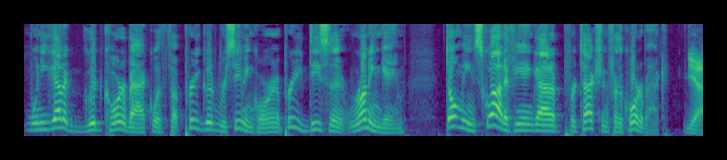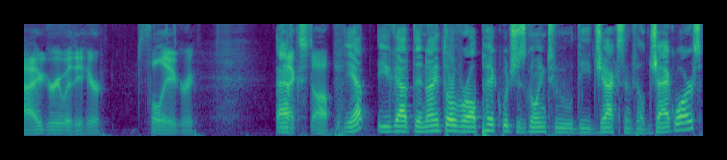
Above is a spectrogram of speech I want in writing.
when you got a good quarterback with a pretty good receiving core and a pretty decent running game, don't mean squat if you ain't got a protection for the quarterback. yeah, I agree with you here. Fully agree. Next up. Yep, you got the ninth overall pick, which is going to the Jacksonville Jaguars.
